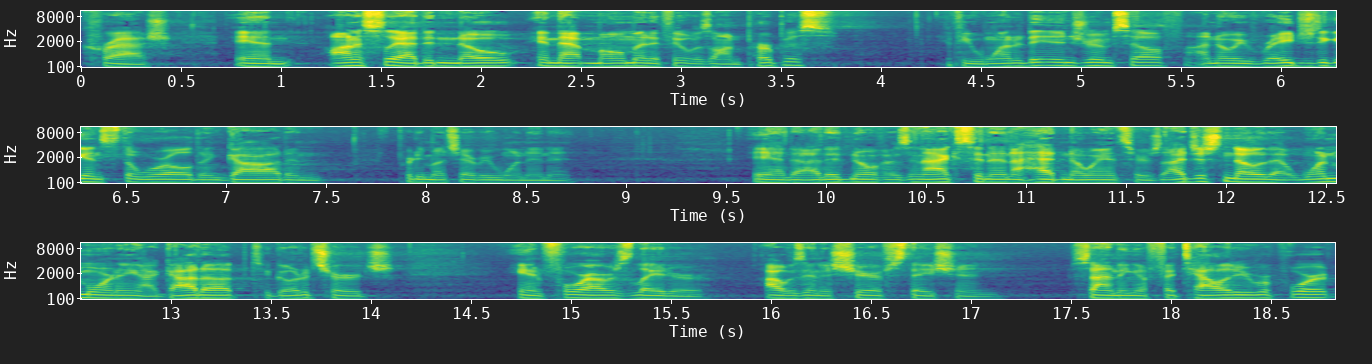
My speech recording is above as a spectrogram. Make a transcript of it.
crash. And honestly, I didn't know in that moment if it was on purpose, if he wanted to injure himself. I know he raged against the world and God and pretty much everyone in it. And I didn't know if it was an accident. I had no answers. I just know that one morning I got up to go to church, and four hours later, I was in a sheriff's station signing a fatality report,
